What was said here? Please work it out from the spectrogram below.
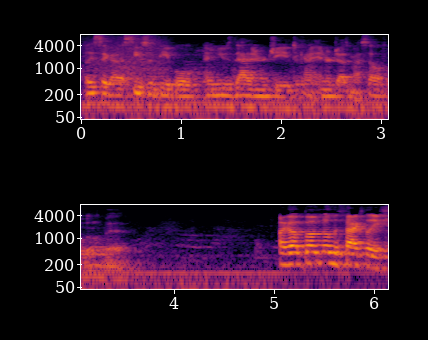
at least I got to see some people and use that energy to kind of energize myself a little bit. I got bummed on the fact, like,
